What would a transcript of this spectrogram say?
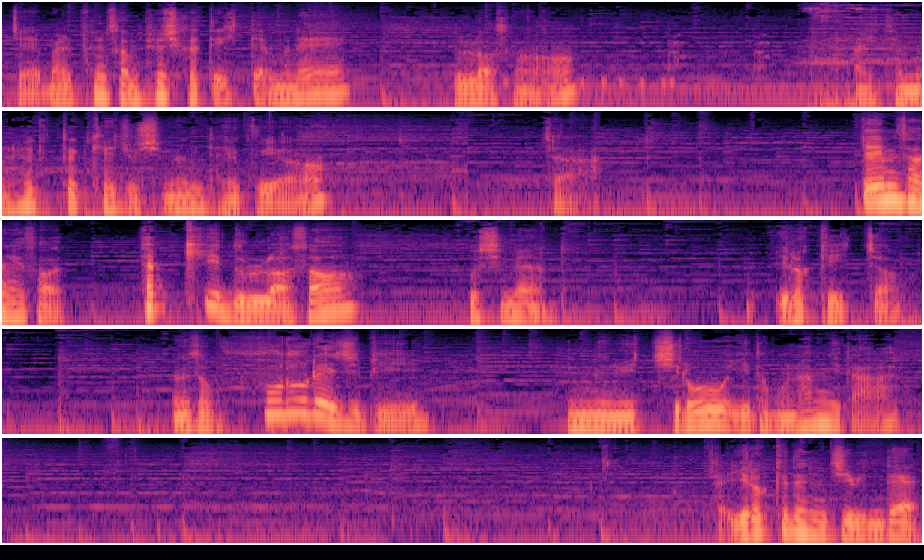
이제 말풍선 표시가 뜨기 때문에 눌러서 아이템을 획득해 주시면 되고요. 자 게임상에서 탭키 눌러서 보시면 이렇게 있죠. 여기서 후루레 집이 있는 위치로 이동을 합니다. 자, 이렇게 된 집인데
